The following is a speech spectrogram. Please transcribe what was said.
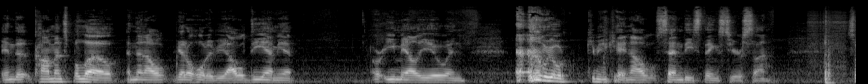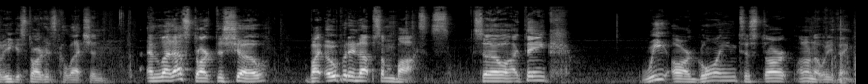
in the comments below, and then I'll get a hold of you. I will DM you or email you, and we will communicate. And I will send these things to your son so he can start his collection. And let us start the show by opening up some boxes. So I think we are going to start. I don't know. What do you think?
